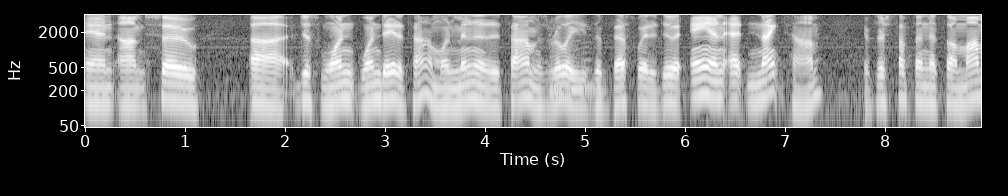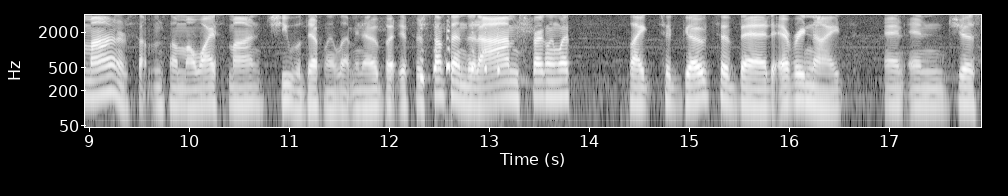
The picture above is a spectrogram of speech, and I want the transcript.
And um, so uh, just one one day at a time, one minute at a time is really Mhm. the best way to do it. And at nighttime, if there's something that's on my mind or something's on my wife's mind, she will definitely let me know. But if there's something that I'm struggling with, like to go to bed every night and and just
